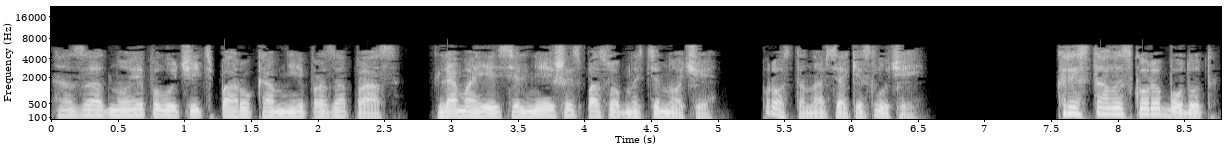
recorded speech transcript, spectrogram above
а заодно и получить пару камней про запас для моей сильнейшей способности ночи, просто на всякий случай. «Кристаллы скоро будут»,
